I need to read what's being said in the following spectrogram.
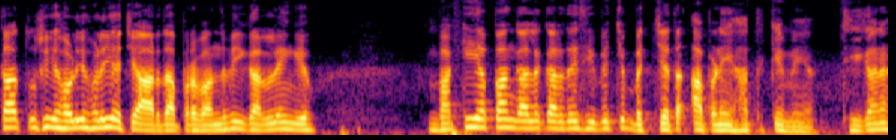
ਤਾਂ ਤੁਸੀਂ ਹੌਲੀ ਹੌਲੀ ਅਚਾਰ ਦਾ ਪ੍ਰਬੰਧ ਵੀ ਕਰ ਲੈਂਗੇ ਹੋ ਬਾਕੀ ਆਪਾਂ ਗੱਲ ਕਰਦੇ ਸੀ ਵਿੱਚ ਬੱਚਤ ਆਪਣੇ ਹੱਥ ਕਿਵੇਂ ਆ, ਠੀਕ ਆ ਨਾ?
